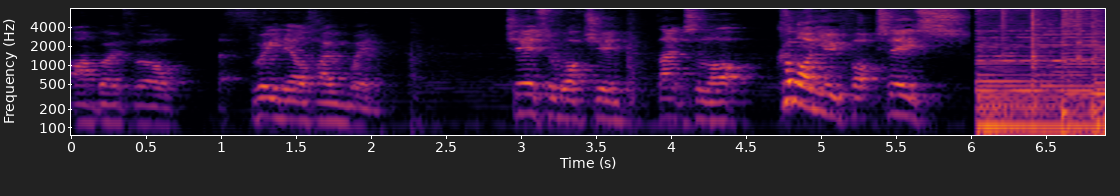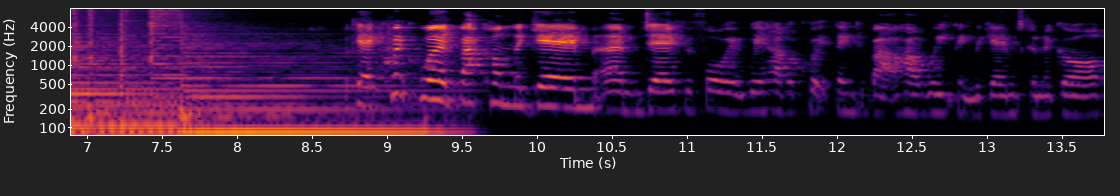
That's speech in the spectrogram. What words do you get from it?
I'm going for a 3 0 home win. Cheers for watching. Thanks a lot. Come on, you Foxes. Okay, quick word back on the game, um, Dave, before we, we have a quick think about how we think the game's going to go.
